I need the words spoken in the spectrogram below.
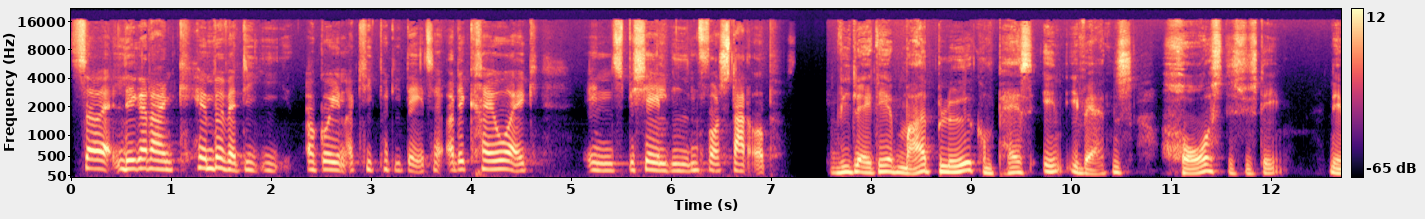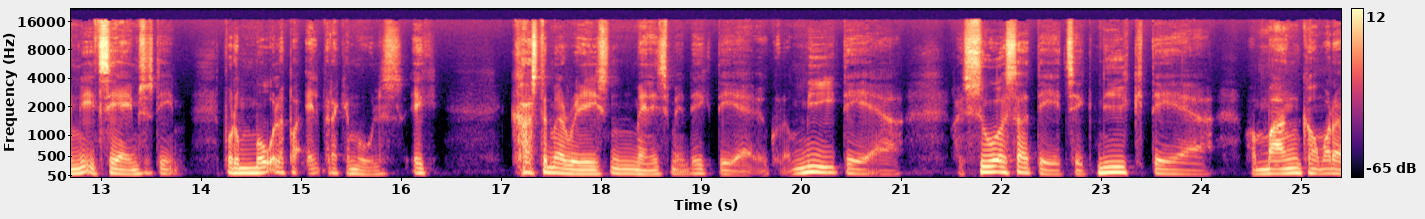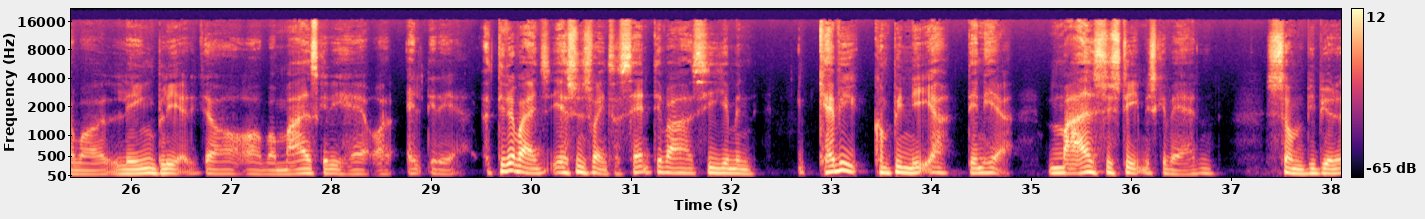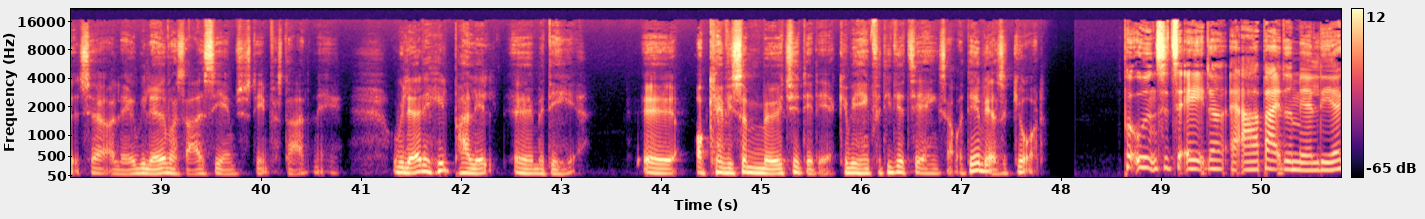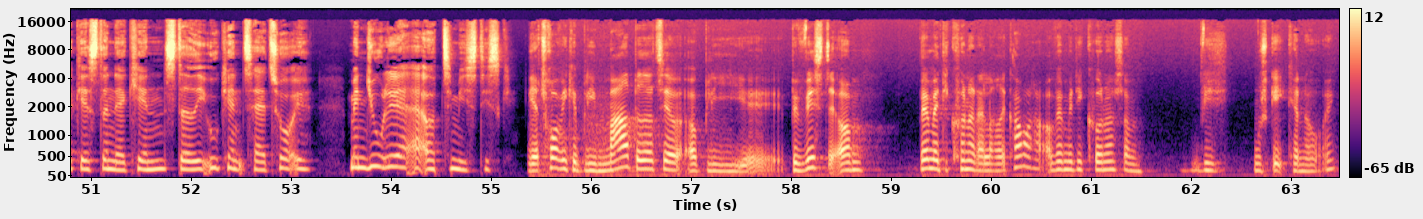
Så ligger der en kæmpe værdi i at gå ind og kigge på de data, og det kræver ikke en special viden for at starte op. Vi lagde det her meget bløde kompas ind i verdens hårdeste system, nemlig et CRM-system hvor du måler på alt, hvad der kan måles. Ikke? Customer Relation Management, ikke? det er økonomi, det er ressourcer, det er teknik, det er hvor mange kommer der, hvor længe bliver de der, og hvor meget skal de have, og alt det der. Og det, der var, jeg synes var interessant, det var at sige, jamen, kan vi kombinere den her meget systemiske verden, som vi bliver nødt til at lave. Vi lavede vores eget CRM-system fra starten af. Og vi lavede det helt parallelt øh, med det her. Øh, og kan vi så merge det der? Kan vi hænge for de der til at hænge sammen? Og det har vi altså gjort. På Odense Teater er arbejdet med at lære gæsterne at kende stadig ukendt territorie, men Julie er optimistisk. Jeg tror, vi kan blive meget bedre til at blive øh, bevidste om, hvem er de kunder, der allerede kommer her, og hvem er de kunder, som vi måske kan nå. Ikke?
